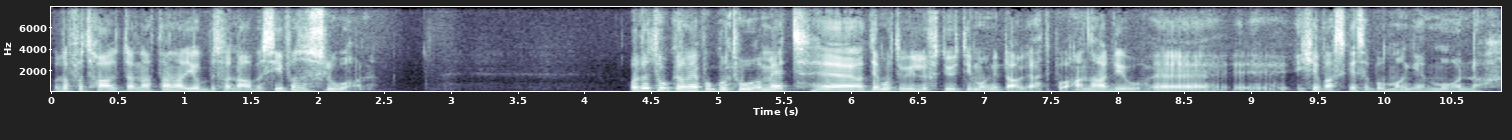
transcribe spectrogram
Og da fortalte han at han hadde jobbet for en arbeidsgiver, og så slo han. Og Da tok han med på kontoret mitt, eh, og det måtte vi lufte ut i mange dager etterpå. Han hadde jo eh, ikke vasket seg på mange måneder.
